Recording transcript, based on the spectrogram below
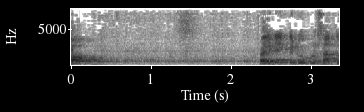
Stop Faedah yang ke-21.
